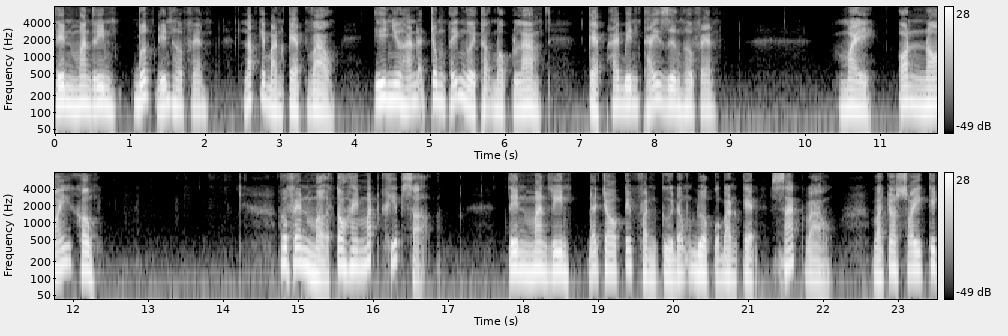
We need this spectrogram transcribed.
Tên Mandarin bước đến Herfen, lắp cái bàn kẹp vào, y như hắn đã trông thấy người thợ mộc làm, kẹp hai bên thái dương Herfen. Mày, con nói không? Herfen mở to hai mắt khiếp sợ. Tên Mandarin đã cho cái phần cử động được của bàn kẹp sát vào và cho xoay cái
